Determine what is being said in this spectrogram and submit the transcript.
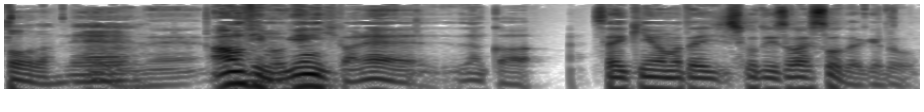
そうだね。ねアンフィも元気かね？なんか、最近はまた仕事忙しそうだけど。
